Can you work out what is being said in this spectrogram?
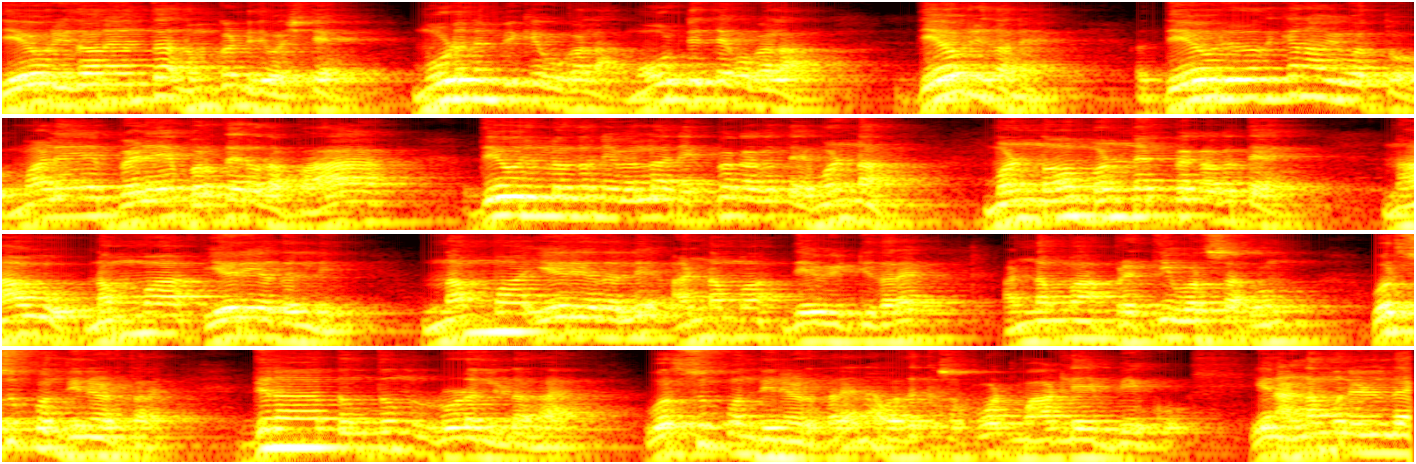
ದೇವ್ರು ಇದ್ದಾನೆ ಅಂತ ನಂಬ್ಕೊಂಡಿದ್ದೀವಿ ಅಷ್ಟೇ. ಮೂಢನಂಬಿಕೆಗೆ ಹೋಗಲ್ಲ, ಮೌಢ್ಯತೆಗೆ ಹೋಗಲ್ಲ. ದೇವರಿದ್ದಾನೆ. ದೇವರಿರೋದಕ್ಕೆ ನಾವು ಇವತ್ತು ಮಳೆ, ಬೆಳೆ ಬರ್ತಾ ಇರೋದಪ್ಪ. ದೇವರಿಲ್ಲ ಅಂದ್ರೆ ನೀವೆಲ್ಲ ನೆಕ್ಬೇಕಾಗತ್ತೆ ಮಣ್ಣ. ಮಣ್ಣು ಮಣ್ಣು ನೆಕ್ಬೇಕಾಗತ್ತೆ. ನಾವು ನಮ್ಮ ಏರಿಯಾದಲ್ಲಿ ನಮ್ಮ ಏರಿಯಾದಲ್ಲಿ ಅಣ್ಣಮ್ಮ ದೇವಿ ಇಟ್ಟಿದ್ದಾರೆ. ಅಣ್ಣಮ್ಮ ಪ್ರತಿ ವರ್ಷ ಒಂದು, ವರ್ಷಕ್ಕೊಂದು ದಿನ ಇಡ್ತಾರೆ. ದಿನ ತಂದು ತಂದು ರೋಡಲ್ಲಿ ಇಡಲ್ಲ. ವರ್ಷಕ್ಕೆ ಒಂದು ದಿನ ಹೇಳ್ತಾರೆ, ನಾವು ಅದಕ್ಕೆ ಸಪೋರ್ಟ್ ಮಾಡಲೇಬೇಕು. ಏನು ಅಣ್ಣಮ್ಮನ ಹೇಳಿದೆ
